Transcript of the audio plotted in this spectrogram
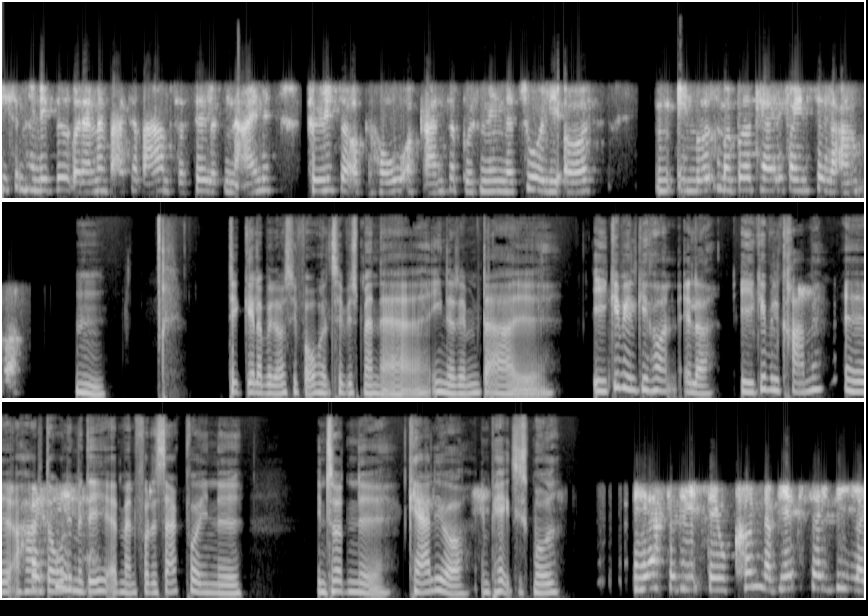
vi simpelthen ikke ved, hvordan man bare tager vare om sig selv og sine egne følelser og behov og grænser på sådan en naturlig og også en måde, som er både kærlig for en selv og andre. Mm. Det gælder vel også i forhold til, hvis man er en af dem, der øh, ikke vil give hånd, eller ikke vil kramme, øh, og har Præcis. det dårligt med det, at man får det sagt på en, øh, en sådan øh, kærlig og empatisk måde. Ja, fordi det er jo kun, når vi ikke selv hviler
